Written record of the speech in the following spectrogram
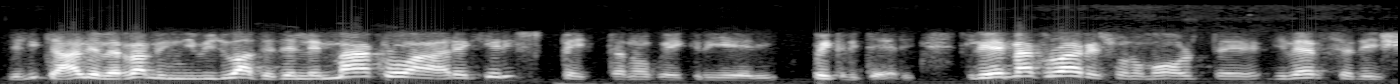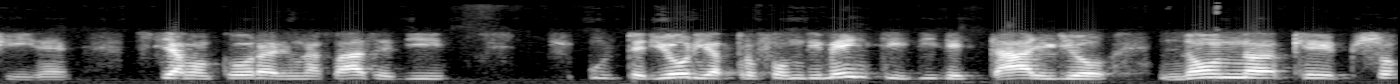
dell'Italia verranno individuate delle macro aree che rispettano quei criteri, quei criteri. Le macro aree sono molte, diverse decine, stiamo ancora in una fase di ulteriori approfondimenti di dettaglio non, che so,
